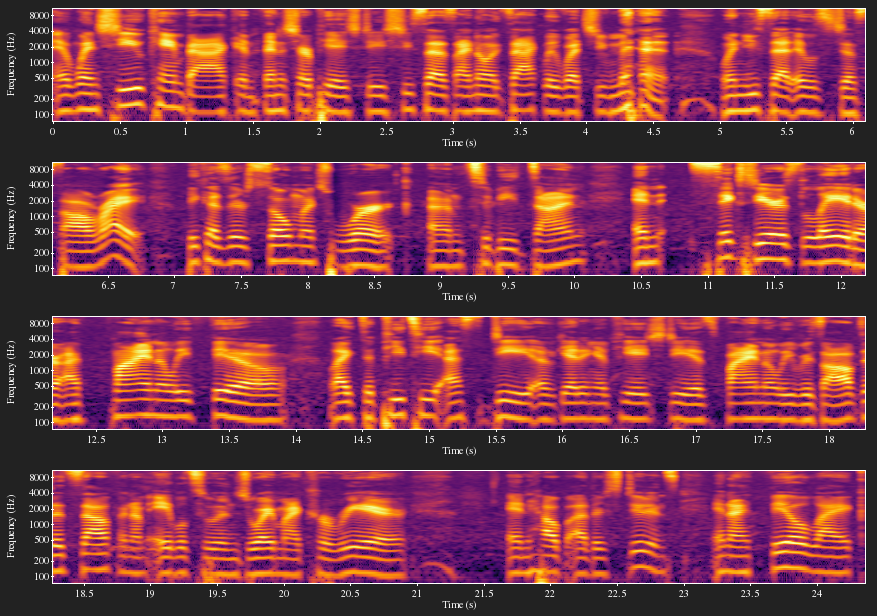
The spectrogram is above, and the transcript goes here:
And when she came back and finished her PhD, she says, I know exactly what you meant when you said it was just all right. Because there's so much work um, to be done. And six years later, I finally feel like the PTSD of getting a PhD has finally resolved itself, and I'm able to enjoy my career and help other students. And I feel like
